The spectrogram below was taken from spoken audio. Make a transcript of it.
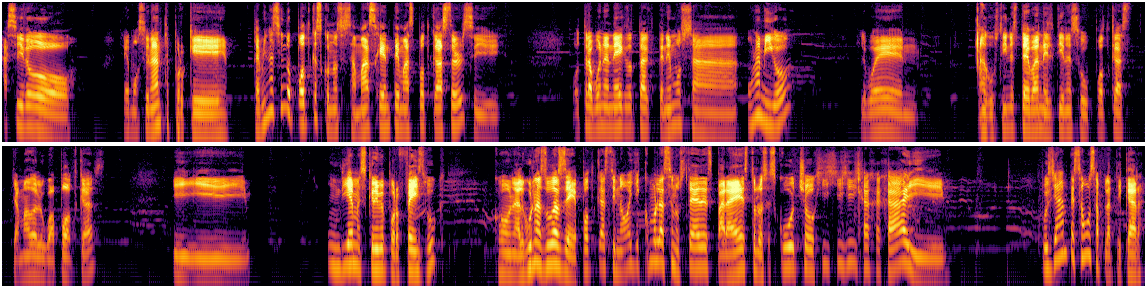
ha sido emocionante porque también haciendo podcast conoces a más gente, más podcasters y otra buena anécdota, tenemos a un amigo, el buen Agustín Esteban, él tiene su podcast llamado El Guapodcast y un día me escribe por Facebook con algunas dudas de podcasting, oye, ¿cómo lo hacen ustedes para esto? Los escucho, jijiji, jajaja y pues ya empezamos a platicar.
